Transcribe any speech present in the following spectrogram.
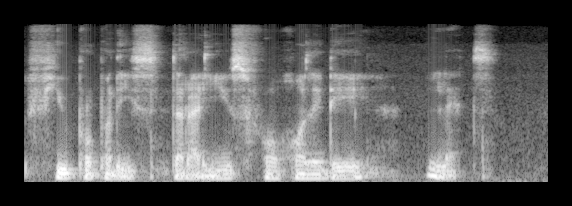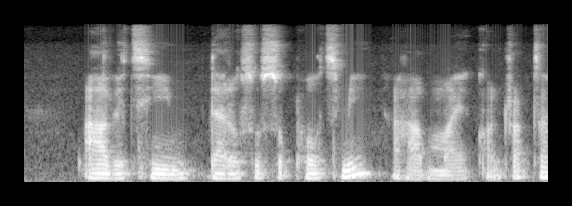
a few properties that I use for holiday let. I have a team that also supports me. I have my contractor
